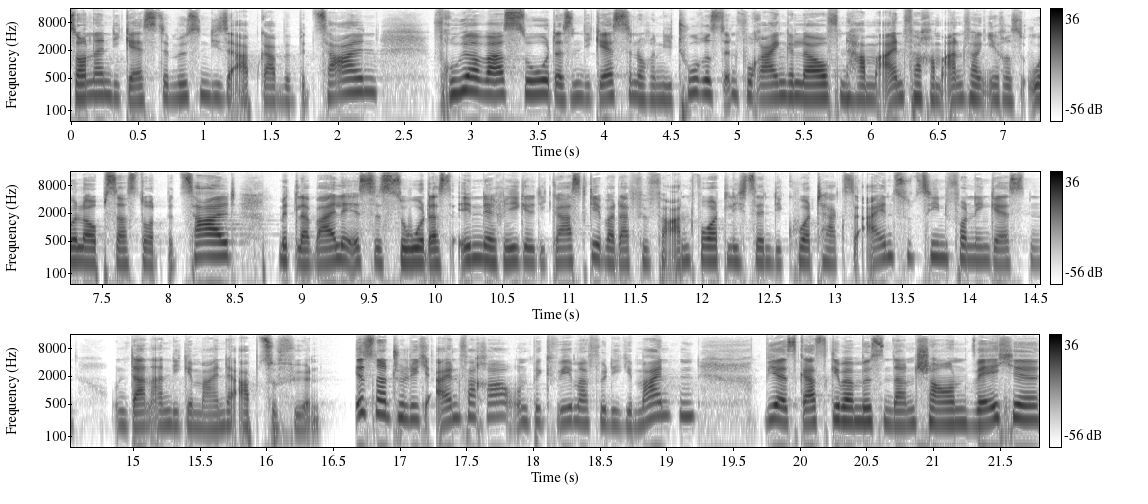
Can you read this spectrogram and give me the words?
sondern die Gäste müssen diese Abgabe bezahlen. Früher war es so, da sind die Gäste noch in die Touristinfo reingelaufen, haben einfach am Anfang ihres Urlaubs das dort bezahlt. Mittlerweile ist es so, dass in der Regel die Gastgeber dafür verantwortlich sind, die Kurtaxe einzuziehen von den Gästen und dann an die Gemeinde abzuführen. Ist natürlich einfacher und bequemer für die Gemeinden. Wir als Gastgeber müssen dann schauen, welche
